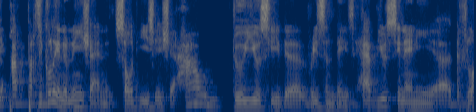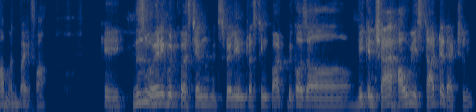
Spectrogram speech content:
yeah. par- particularly Indonesia and Southeast Asia, how do you see the recent days? Have you seen any development by far? Okay, this is a very good question. It's really interesting part because we can share how we started actually.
